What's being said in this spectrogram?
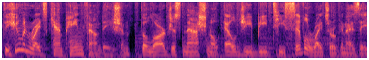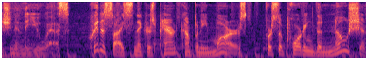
The Human Rights Campaign Foundation, the largest national LGBT civil rights organization in the U.S., criticized Snickers' parent company Mars for supporting the notion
